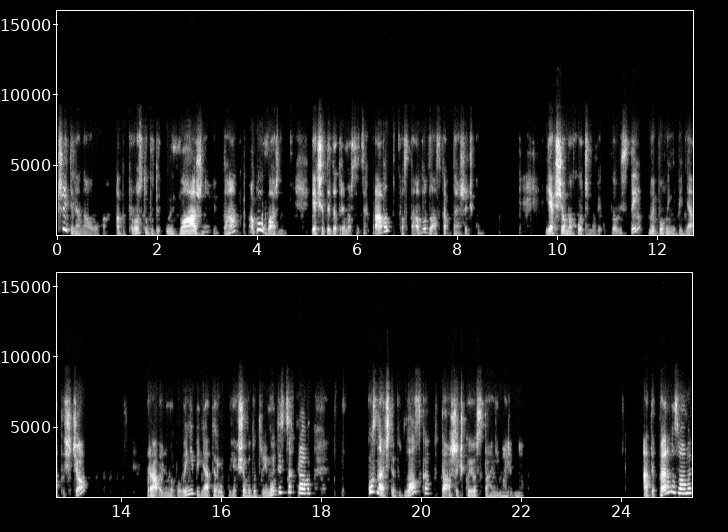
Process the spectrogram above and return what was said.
Вчителя на уроках, аби просто бути уважною, так? Або уважним. Якщо ти дотримуєшся цих правил, постав, будь ласка, пташечку. Якщо ми хочемо відповісти, ми повинні підняти що? Правильно, ми повинні підняти руку. Якщо ви дотримуєтесь цих правил, позначте, будь ласка, пташечкою останній малюнок. А тепер ми з вами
